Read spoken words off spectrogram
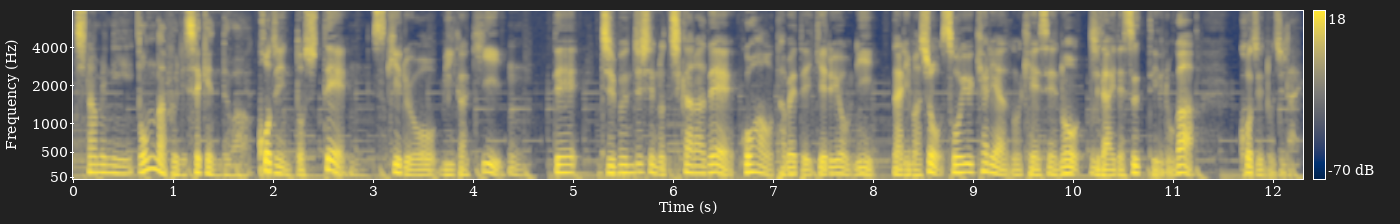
ちなみにどんな風に世間では、個人としてうん。スキルを磨きうん。で自分自身の力でご飯を食べていけるようになりましょう。そういうキャリアの形成の時代ですっていうのが個人の時代、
